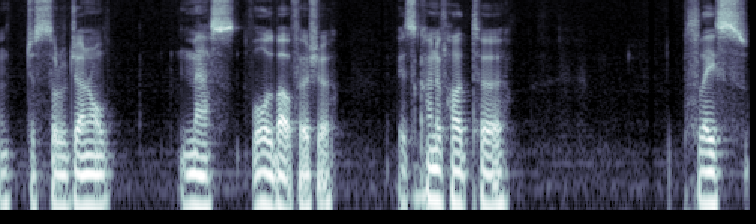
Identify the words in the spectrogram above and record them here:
and just sort of general mess all about first year. It's kind of hard to place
